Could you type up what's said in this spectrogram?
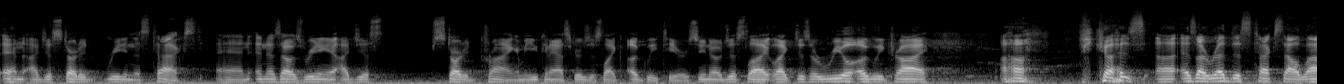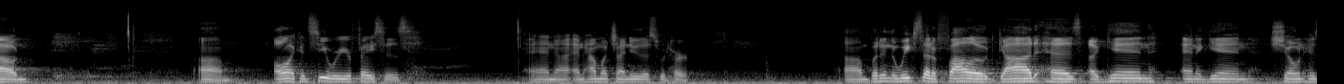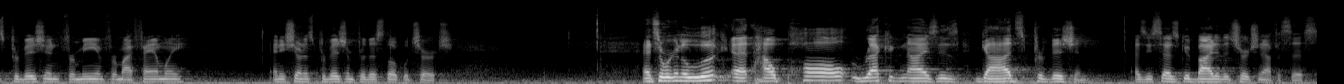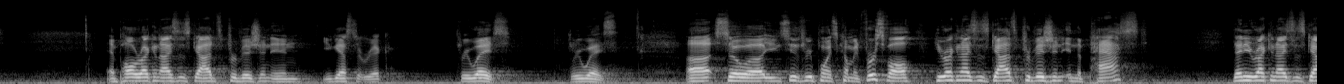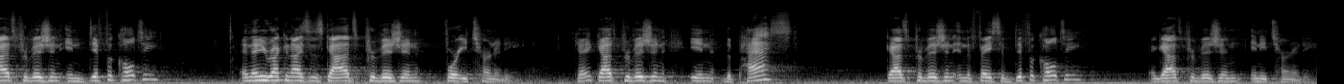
and I just started reading this text. And, and as I was reading it, I just started crying. I mean, you can ask her, it's just like ugly tears, you know, just like, like just a real ugly cry. Because uh, as I read this text out loud, um, all I could see were your faces and, uh, and how much I knew this would hurt. Um, but in the weeks that have followed, God has again and again shown his provision for me and for my family, and he's shown his provision for this local church. And so we're going to look at how Paul recognizes God's provision as he says goodbye to the church in Ephesus. And Paul recognizes God's provision in, you guessed it, Rick, three ways. Three ways. Uh, so uh, you can see the three points coming. First of all, he recognizes God's provision in the past. Then he recognizes God's provision in difficulty. And then he recognizes God's provision for eternity. Okay? God's provision in the past, God's provision in the face of difficulty, and God's provision in eternity.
